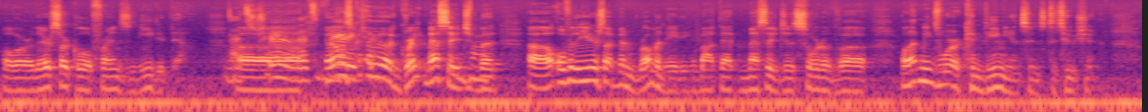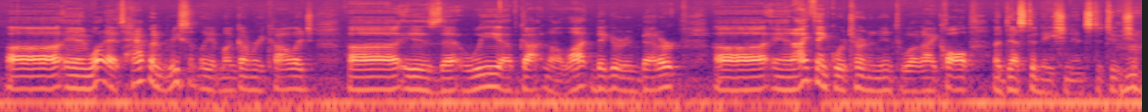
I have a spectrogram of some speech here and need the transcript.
or their circle of friends needed them. That's true. That's and it was kind true. of a great message, but uh, over the years I've been ruminating about that message as sort of, uh, well, that means we're a convenience institution. Uh, and what has happened recently at Montgomery College uh, is that we have gotten a lot bigger and better, uh, and I think we're turning into what I call a destination institution.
